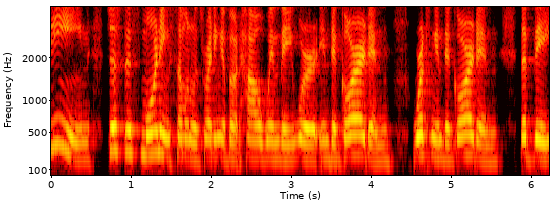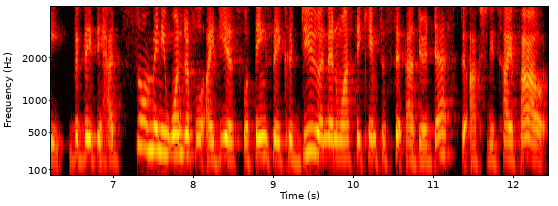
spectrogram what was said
seen just this morning someone was writing about how when they were in the garden working in the garden that they that they, they had so many wonderful ideas for things they could do. And then once they came to sit at their desk to actually type out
